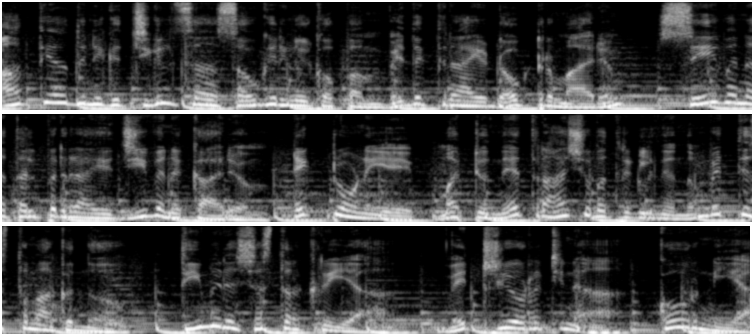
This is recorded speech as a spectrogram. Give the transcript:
അത്യാധുനിക ചികിത്സാ സൗകര്യങ്ങൾക്കൊപ്പം വിദഗ്ധരായ ഡോക്ടർമാരും സേവന തൽപരരായ ജീവനക്കാരും ടെക്ടോണയെ മറ്റു നേത്ര ആശുപത്രികളിൽ നിന്നും വ്യത്യസ്തമാക്കുന്നു. തിമിര ശസ്ത്രക്രിയ vitreoretina cornea.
